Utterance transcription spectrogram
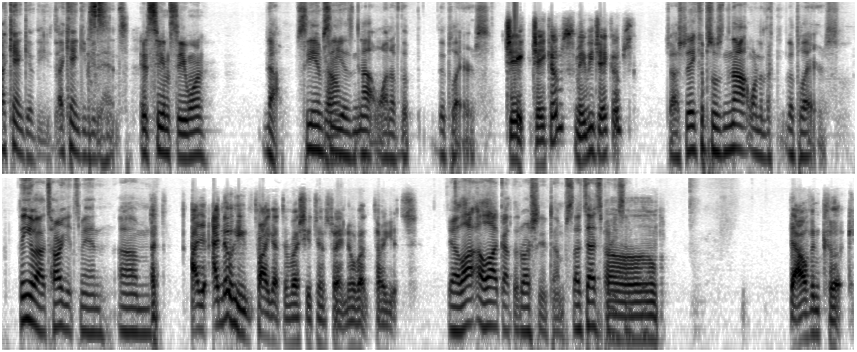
I can't give these. I can't give you the hints. It's CMC one. No, CMC No. is not one of the, the players. Jake Jacobs, maybe Jacobs. Josh Jacobs was not one of the, the players. Think about targets, man. Um, I I know he probably got the rushing attempts, but I know about the targets. yeah, a lot a lot got the rushing attempts. That's that's pretty simple. Um, Dalvin Cook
